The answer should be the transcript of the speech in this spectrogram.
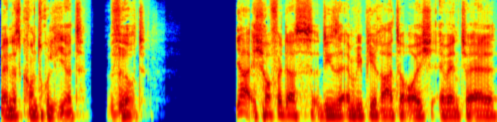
wenn es kontrolliert wird. Ja, ich hoffe, dass diese MVP-Rate euch eventuell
